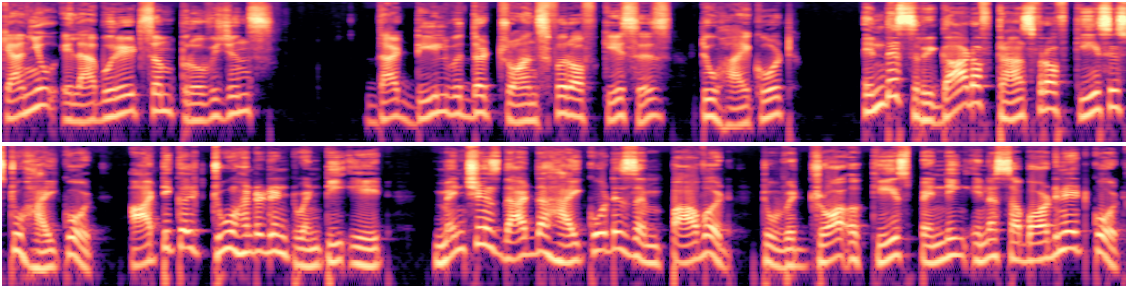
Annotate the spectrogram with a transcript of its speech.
can you elaborate some provisions that deal with the transfer of cases to High Court? In this regard of transfer of cases to High Court, Article 228 mentions that the High Court is empowered to withdraw a case pending in a subordinate court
